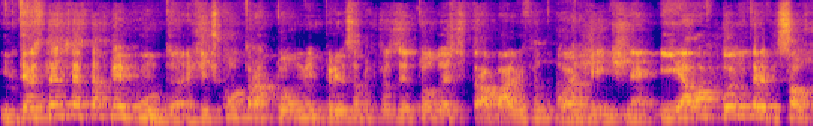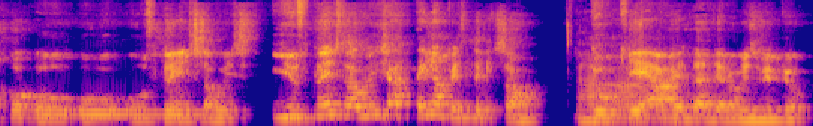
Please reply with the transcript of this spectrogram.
Interessante essa pergunta. A gente contratou uma empresa para fazer todo esse trabalho junto com a gente, né? E ela foi entrevistar os, os, os clientes da Wiz. E os clientes da Wiz já têm a percepção do ah. que é a verdadeira BPO.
